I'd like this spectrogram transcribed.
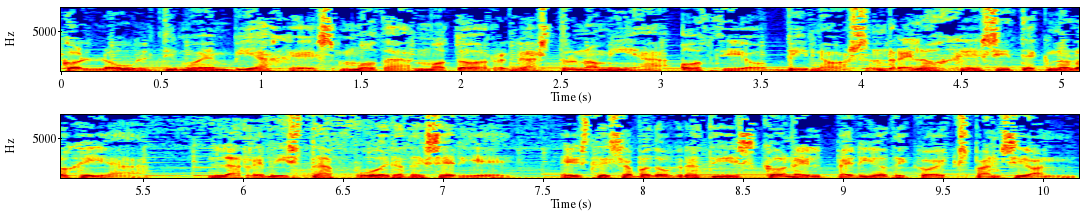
Con lo último en viajes, moda, motor, gastronomía, ocio, vinos, relojes y tecnología. La revista Fuera de Serie. Este sábado gratis con el periódico Expansión.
